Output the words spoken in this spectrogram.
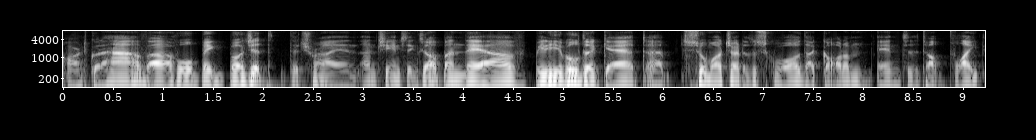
aren't going to have a whole big budget to try and, and change things up, and they have been able to get uh, so much out of the squad that got them into the top flight.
